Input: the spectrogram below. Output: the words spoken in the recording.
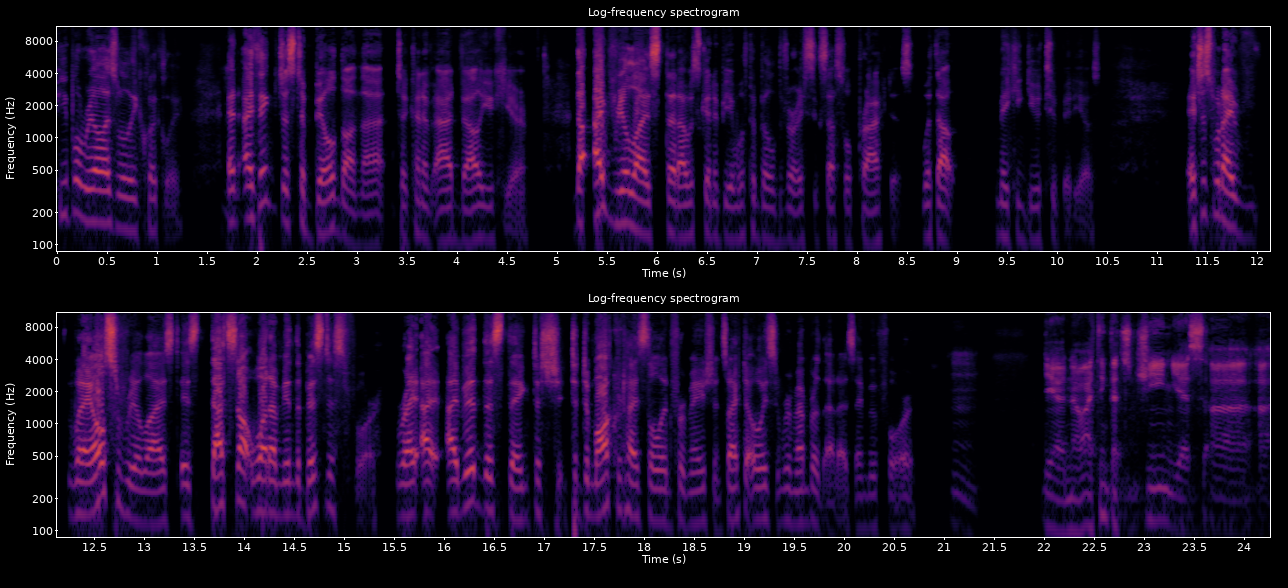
people realize really quickly. And i think just to build on that to kind of add value here that i realized that i was going to be able to build a very successful practice without making youtube videos. It's just what i what i also realized is that's not what i'm in the business for right? I, i'm in this thing to sh- to democratize the whole information so i have to always remember that as i move forward. Hmm. Yeah, no, I think that's genius. Uh, uh,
